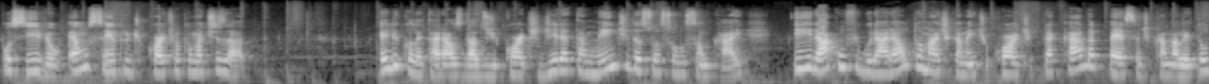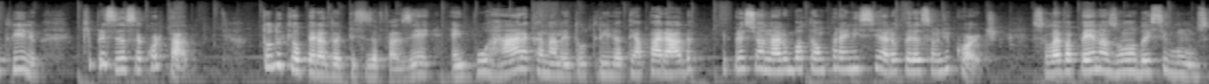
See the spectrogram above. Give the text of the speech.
possível é um centro de corte automatizado. Ele coletará os dados de corte diretamente da sua solução CAI e irá configurar automaticamente o corte para cada peça de canaleta ou trilho que precisa ser cortado. Tudo que o operador precisa fazer é empurrar a canaleta ou trilho até a parada e pressionar um botão para iniciar a operação de corte. Isso leva apenas um ou dois segundos,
